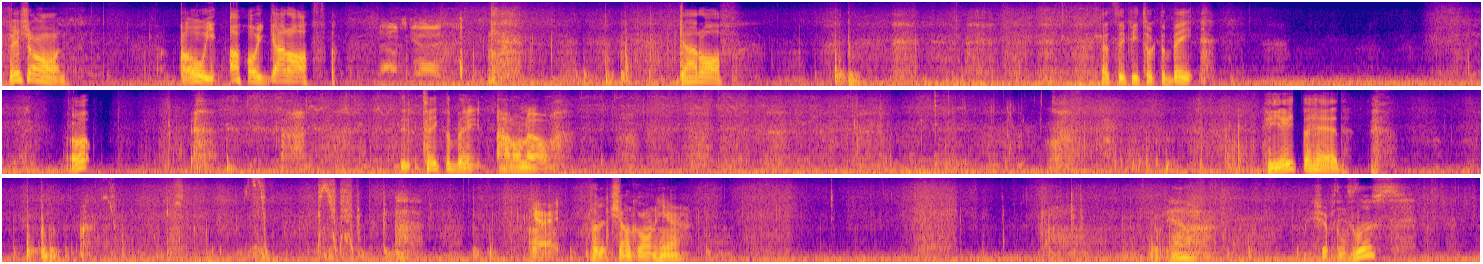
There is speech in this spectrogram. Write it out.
Fish on. Oh, he, oh, he got off. Sounds good. Got off. Let's see if he took the bait. Oh. Take the bait? I don't know. He ate the head. All right, put a chunk on here. There we go. Make sure everything's loose.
